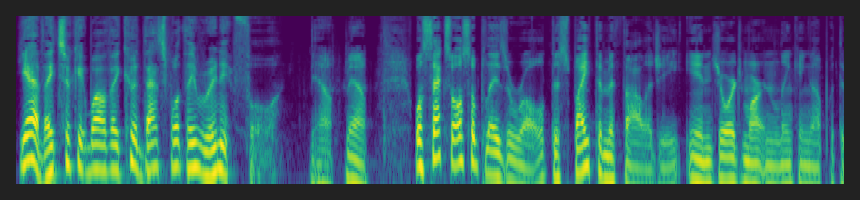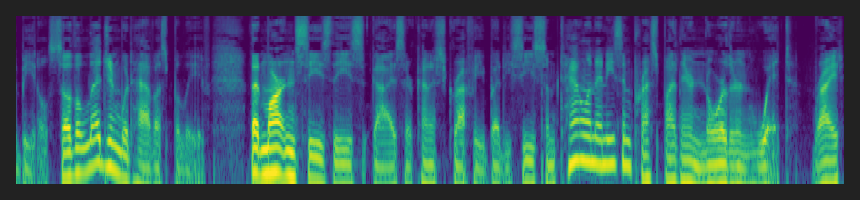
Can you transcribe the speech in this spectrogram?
yeah, they took it while they could. That's what they were in it for. Yeah, yeah. Well, sex also plays a role, despite the mythology, in George Martin linking up with the Beatles. So the legend would have us believe that Martin sees these guys, they're kind of scruffy, but he sees some talent and he's impressed by their northern wit, right?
